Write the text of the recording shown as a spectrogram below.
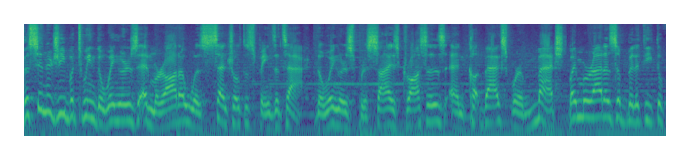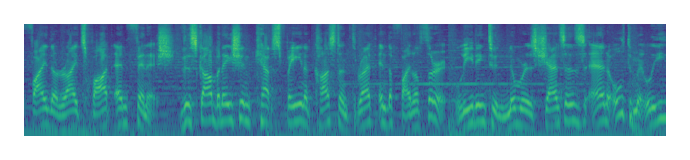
The synergy between the wingers and Morata was central to Spain's attack. The wingers' precise crosses and cutbacks were matched by Morata's ability to find the right spot and finish. This combination kept Spain a constant threat in the final third, leading to numerous chances and ultimately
